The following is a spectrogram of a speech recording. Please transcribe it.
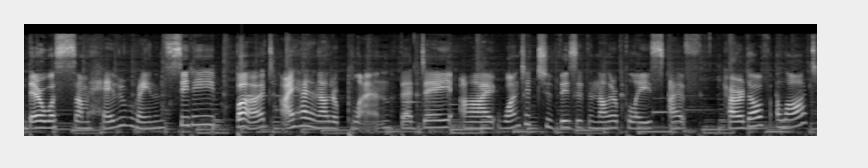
There was some heavy rain in the city, but I had another plan. That day I wanted to visit another place I've heard of a lot.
